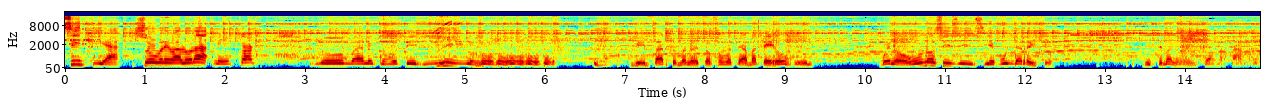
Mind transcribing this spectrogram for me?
Cintia, sobrevalorada. Me cago. No, mano, como te digo. Yo impacto, mano. De todas formas te va a matar gol. Bueno, uno sí, sí, sí es full de recho. Viste, mano, te va a matar, mano.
